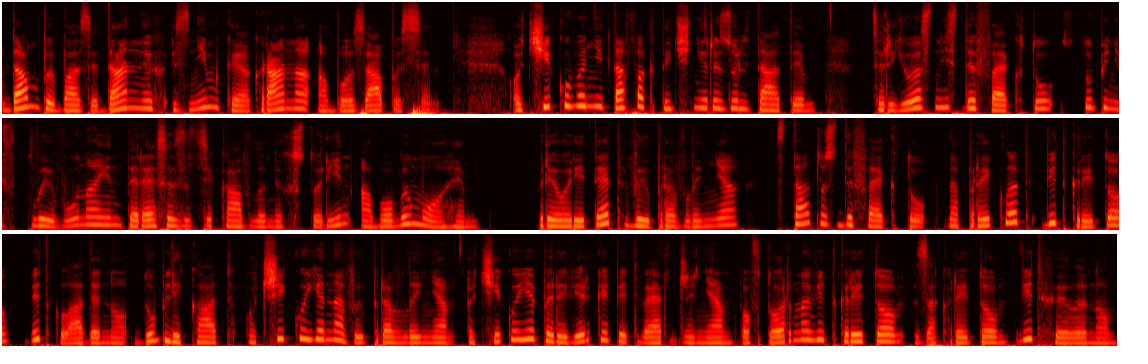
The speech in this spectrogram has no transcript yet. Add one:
дампи бази даних, знімки екрана або записи, очікувані та фактичні результати, серйозність дефекту, ступінь впливу на інтереси зацікавлених сторін або вимоги, пріоритет виправлення, статус дефекту, наприклад, відкрито, відкладено, дублікат, очікує на виправлення, очікує перевірки підтвердження, повторно відкрито, закрито, відхилено.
